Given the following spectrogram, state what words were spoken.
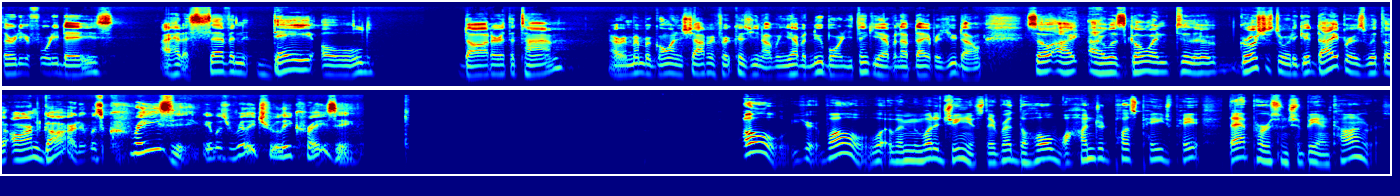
30 or 40 days. I had a seven day old daughter at the time. I remember going and shopping for it, because you know when you have a newborn, you think you have enough diapers, you don't. So I, I was going to the grocery store to get diapers with an armed guard. It was crazy. It was really truly crazy. Oh, you're whoa! What, I mean, what a genius! They read the whole 100 plus page page. That person should be in Congress.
